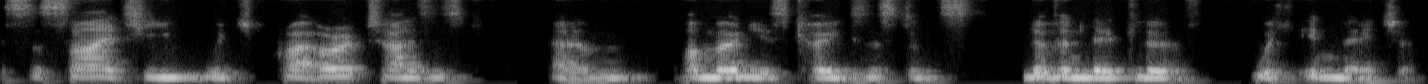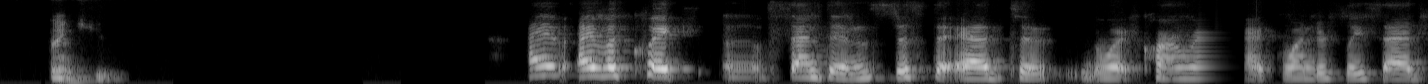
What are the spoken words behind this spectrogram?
a society which prioritizes um, harmonious coexistence, live and let live within nature. Thank you. I have, I have a quick uh, sentence just to add to what Cormac wonderfully said.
